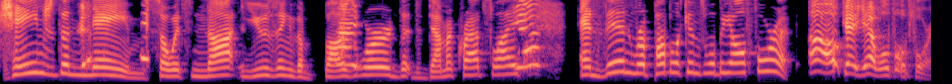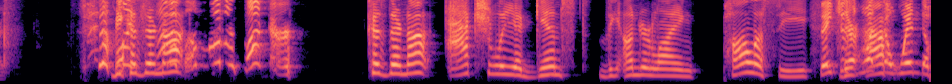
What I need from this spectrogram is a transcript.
change the name so it's not using the buzzword that the Democrats like, Yeah. and then Republicans will be all for it Oh, okay. Yeah, we'll vote for it. Because they're "Son not- a motherfucker. because they're not actually against the underlying policy. They just want af- to win the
